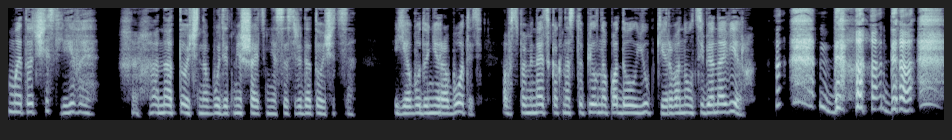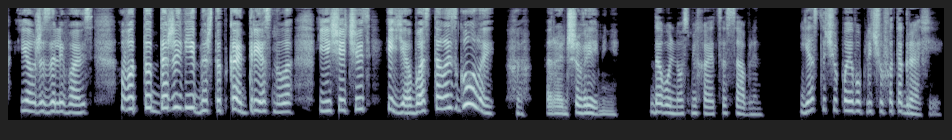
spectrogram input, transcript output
Мы тут счастливые. Она точно будет мешать мне сосредоточиться. Я буду не работать, а вспоминать, как наступил на подол юбки и рванул тебя наверх. Да, да, я уже заливаюсь. Вот тут даже видно, что ткань треснула. Еще чуть, и я бы осталась голой. Ха, раньше времени. Довольно усмехается Саблин. Я стучу по его плечу фотографии.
